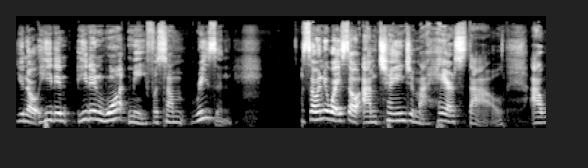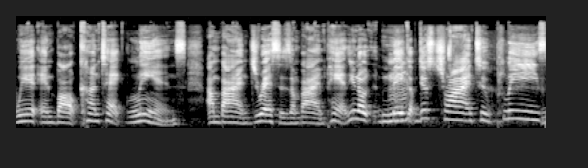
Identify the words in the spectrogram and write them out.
you know, he didn't he didn't want me for some reason. So anyway, so I'm changing my hairstyle. I went and bought contact lens. I'm buying dresses. I'm buying pants. You know, makeup. Just trying to please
